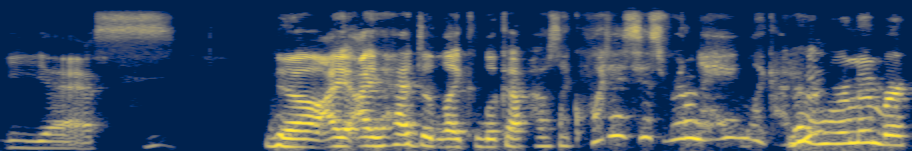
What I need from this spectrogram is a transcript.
Yes. No, I, I had to like look up. I was like, what is his real name? Like, I don't even remember.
